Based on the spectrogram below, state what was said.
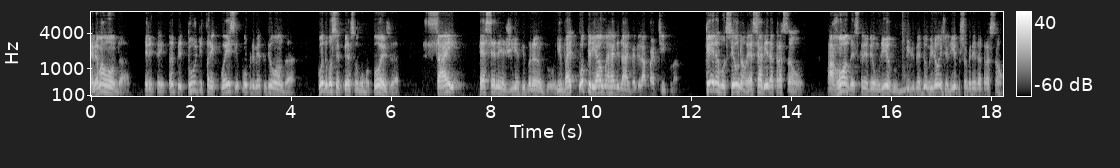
ele é uma onda. Ele tem amplitude, frequência e comprimento de onda. Quando você pensa alguma coisa, sai essa energia vibrando e vai cocriar uma realidade, vai virar partícula. Queira você ou não, essa é a lei da atração. A Honda escreveu um livro, vendeu milhões de livros sobre a lei da atração.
